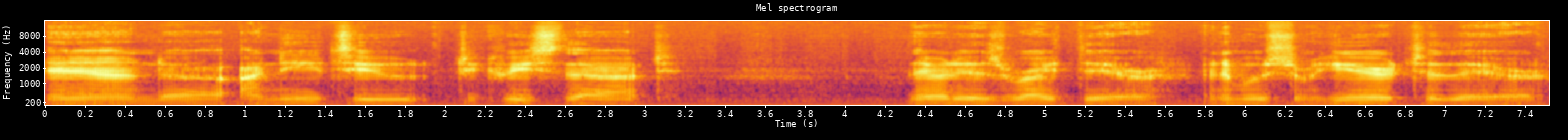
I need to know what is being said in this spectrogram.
And uh, I need to decrease that. There it is, right there and it moves from here to there.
